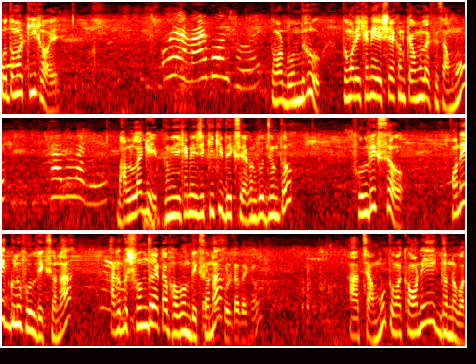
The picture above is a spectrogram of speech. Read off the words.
ও তোমার কি হয়? ওই আমার বন্ধু। তোমার বন্ধু? তোমার এখানে এসে এখন কেমন লাগতেছে আম্মু? ভালো লাগে। ভালো লাগে? তুমি এখানে এসে কি কি দেখছ এখন পর্যন্ত? ফুল দেখছ? অনেকগুলো ফুল দেখছ না? আর এত সুন্দর একটা ভবন দেখছ না? ফুলটা দেখাও আচ্ছা আম্মু তোমাকে অনেক ধন্যবাদ।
